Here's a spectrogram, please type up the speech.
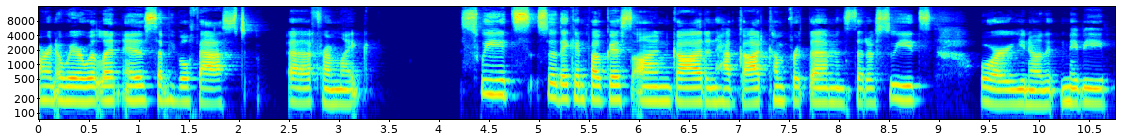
aren't aware what Lent is, some people fast uh, from like sweets so they can focus on God and have God comfort them instead of sweets. Or, you know, maybe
